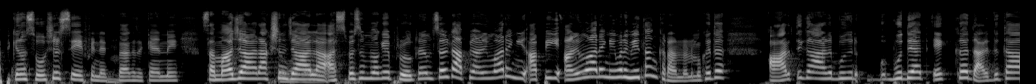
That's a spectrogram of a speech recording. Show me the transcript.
අපි කන සෝෂල් සේෆි නෙට්වර්ක් කියන්නේ සමාජ ආරක්ෂණ ජාලා අස්පසම් වගේ ප්‍රෝග්‍රම්සල්ට අපි අනිවාරෙන් අපි අනිවාරෙන් ඒවට විතන් කරන්න මොකද ආර්ථික ආරබුදයත් එක්ක දරිදතා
